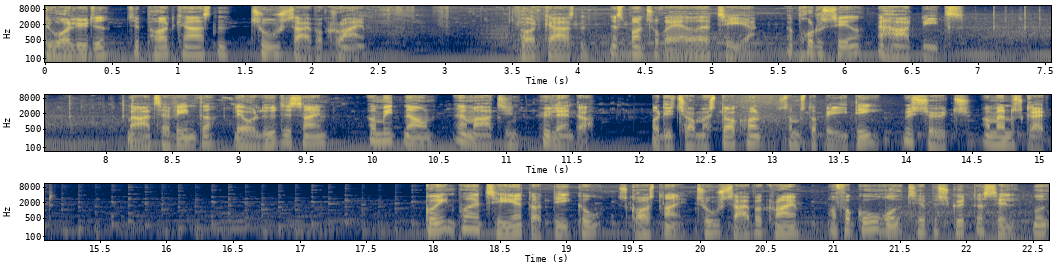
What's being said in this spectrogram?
Du har lyttet til podcasten To Cybercrime. Podcasten er sponsoreret af TEA og produceret af Heartbeats. Marta Winter laver lyddesign og mit navn er Martin Hylander. Og det er Thomas Stockholm, som står bag idé, research og manuskript. Gå ind på atea.dk-cybercrime og få gode råd til at beskytte dig selv mod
